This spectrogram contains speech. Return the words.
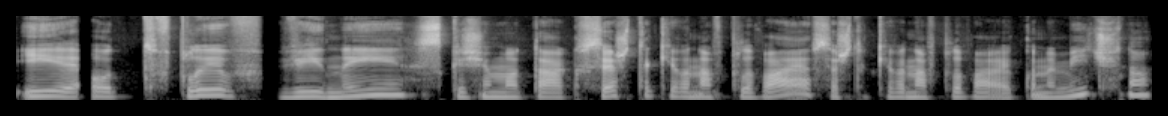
І от вплив війни, скажімо так, все ж таки вона впливає, все ж таки вона впливає економічно,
